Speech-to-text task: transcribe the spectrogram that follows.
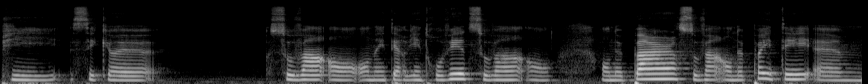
Puis c'est que souvent on, intervient trop vite, souvent on, a peur, souvent on n'a pas été euh,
